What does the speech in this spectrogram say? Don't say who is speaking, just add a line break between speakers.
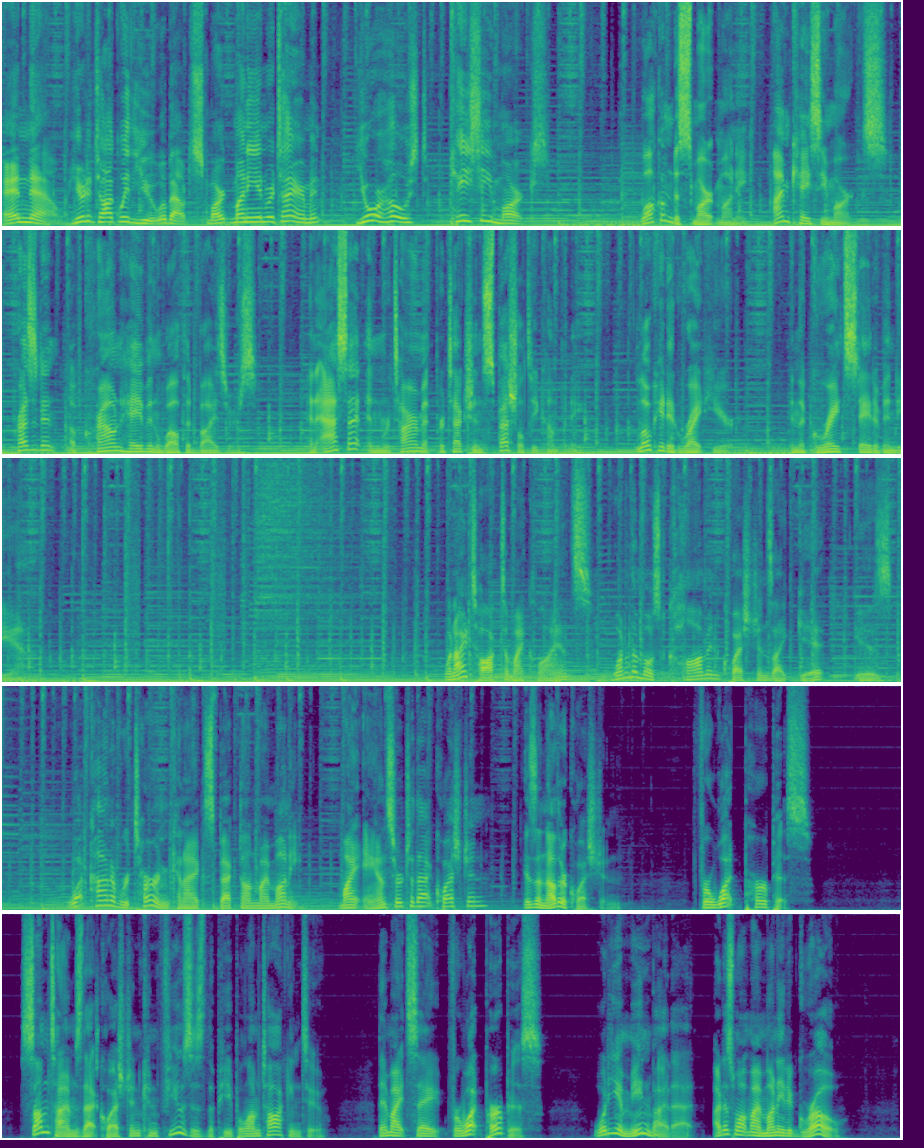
And now, here to talk with you about smart money in retirement, your host, Casey Marks.
Welcome to Smart Money. I'm Casey Marks, president of Crown Haven Wealth Advisors, an asset and retirement protection specialty company located right here in the great state of Indiana.
When I talk to my clients, one of the most common questions I get is What kind of return can I expect on my money? My answer to that question is another question For what purpose? Sometimes that question confuses the people I'm talking to. They might say, For what purpose? What do you mean by that? I just want my money to grow.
